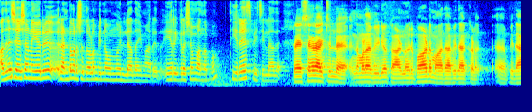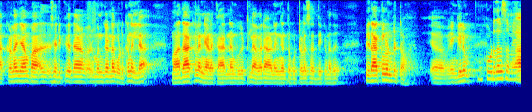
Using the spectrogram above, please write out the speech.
അതിനുശേഷമാണ് ഈ ഒരു രണ്ട് വർഷത്തോളം പിന്നെ ഒന്നും ഇല്ലാതായി മാറിയത്. ഈ റിഗ്രഷൻ വന്നപ്പം തീരെ സ്പീച്ച് ഇല്ലാതെ. പ്രേക്ഷകരായിട്ടില്ലേ നമ്മളെ വീഡിയോ കാണുന്ന ഒരുപാട് മാതാപിതാക്കൾ പിതാക്കളെ ഞാൻ ശരിക്ക് ശരിക്കും ഒരു മുൻഗണന കൊടുക്കണില്ല. മാതാക്കൾ തന്നെയാണ്. കാരണം വീട്ടിൽ അവരാണ് ഇങ്ങനത്തെ കുട്ടികളെ ശ്രദ്ധിക്കുന്നത് പിതാക്കളുണ്ട് കേട്ടോ എങ്കിലും കൂടുതൽ സമയം ആ,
